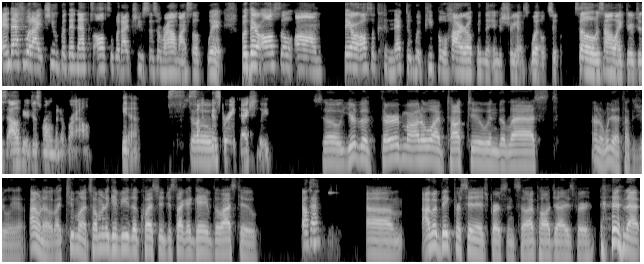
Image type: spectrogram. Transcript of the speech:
And that's what I choose. But then that's also what I choose to surround myself with. But they're also um they are also connected with people higher up in the industry as well too. So it's not like they're just out here just roaming around. Yeah. So it's great actually. So you're the third model I've talked to in the last I don't know when did I talk to Julia? I don't know, like two months. So I'm gonna give you the question just like I gave the last two. Okay. Um, I'm a big percentage person, so I apologize for that.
